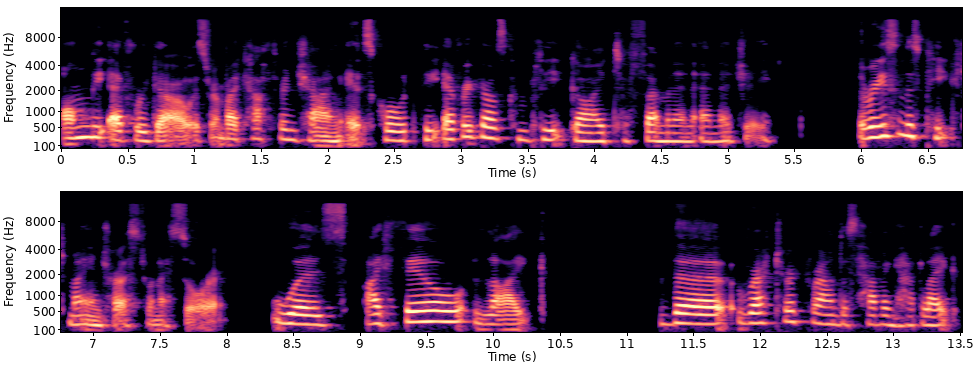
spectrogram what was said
on the Everygirl. It's written by Catherine Chang. It's called The Everygirl's Complete Guide to Feminine Energy. The reason this piqued my interest when I saw it was I feel like the rhetoric around us having had like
